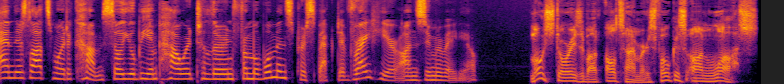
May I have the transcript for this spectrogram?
And there's lots more to come. So you'll be empowered to learn from a woman's perspective right here on Zoomer Radio. Most stories about Alzheimer's focus on loss.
